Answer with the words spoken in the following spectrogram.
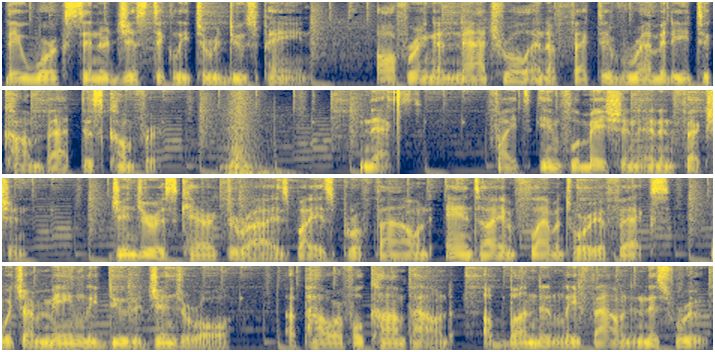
They work synergistically to reduce pain, offering a natural and effective remedy to combat discomfort. Next, fights inflammation and infection. Ginger is characterized by its profound anti-inflammatory effects, which are mainly due to gingerol, a powerful compound abundantly found in this root.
